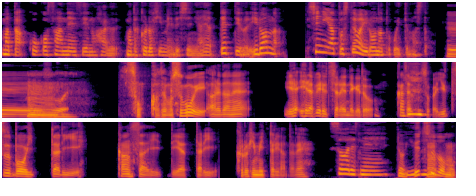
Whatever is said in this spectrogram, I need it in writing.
また高校3年生の春、また黒姫でシニアやってっていうので、いろんな、シニアとしてはいろんなとこ行ってました。へえ、うんすごい。。そっか、でもすごい、あれだね。選べるって言ったらいいんだけど、関西だとそうか、ゆつぼ行ったり、関西でやったり、黒姫行ったりなんだね。そうですね。でも、ゆつぼも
